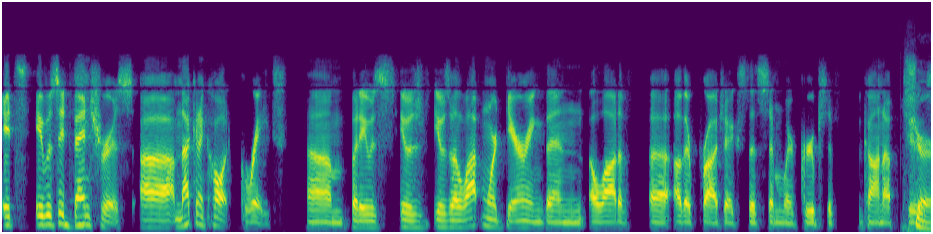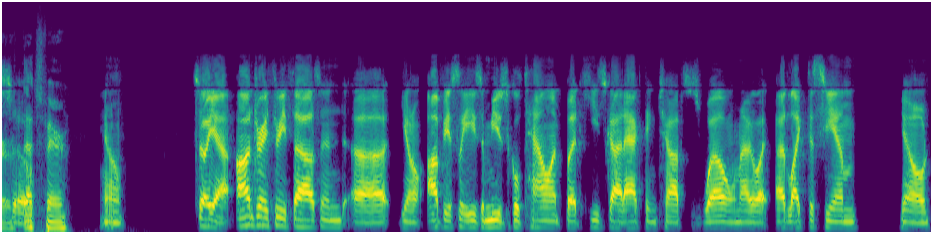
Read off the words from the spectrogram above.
It's it was adventurous. Uh, I'm not going to call it great, um, but it was it was it was a lot more daring than a lot of uh, other projects that similar groups have gone up to. Sure, so. that's fair. you know. So yeah, Andre 3000. Uh, you know, obviously he's a musical talent, but he's got acting chops as well, and I like I'd like to see him, you know,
